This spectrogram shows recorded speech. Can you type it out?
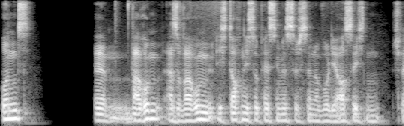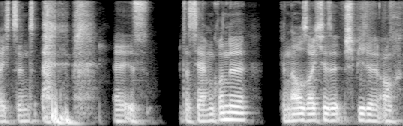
und ähm, warum, also warum ich doch nicht so pessimistisch bin, obwohl die Aussichten schlecht sind, äh, ist, dass ja im Grunde genau solche Spiele auch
